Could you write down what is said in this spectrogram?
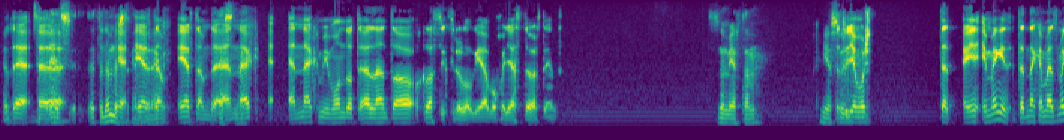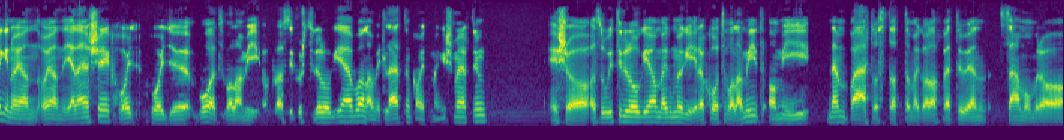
De, Ez, ez, ettől nem lesznek Értem, emberek. értem, de Lesznek. ennek, ennek mi mondott ellent a, a klasszik trilógiában, hogy ez történt? Nem értem. Mi az, Tehát ugye most tehát, én, én megint, tehát nekem ez megint olyan, olyan jelenség, hogy, hogy volt valami a klasszikus trilógiában, amit láttunk, amit megismertünk, és a, az új trilógia meg mögé rakott valamit, ami nem változtatta meg alapvetően számomra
